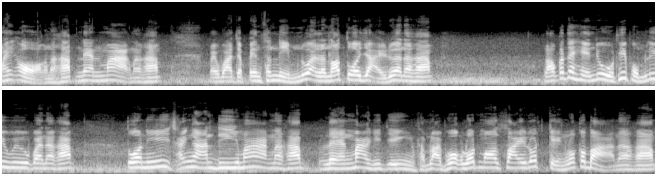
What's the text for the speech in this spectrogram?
ไม่ออกนะครับ แน่นมากนะครับ ไม่ว่าจะเป็นสนิมด้วยแล้วน็อตตัวใหญ่ด้วยนะครับ เราก็จะเห็นอยู่ที่ผมรีวิวไปนะครับ ตัวนี้ใช้งานดีมากนะครับ แรงมากจริงๆสำหรับพวกรถมอเตอร์ไซค์รถเก่งรถกระบะนะครับ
